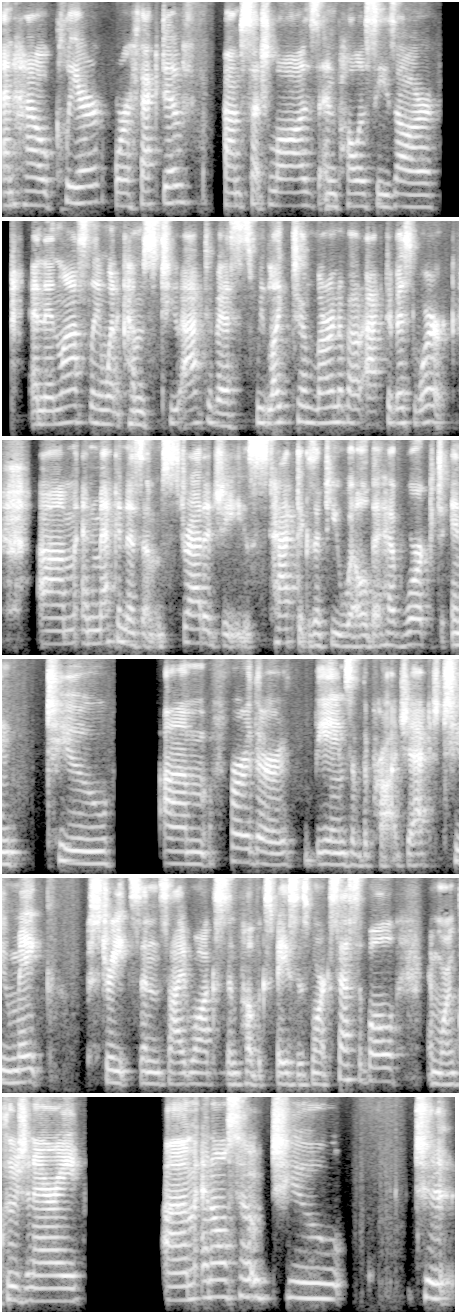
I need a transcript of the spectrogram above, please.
and how clear or effective um, such laws and policies are. And then, lastly, when it comes to activists, we'd like to learn about activist work um, and mechanisms, strategies, tactics, if you will, that have worked in to um, further the aims of the project to make streets and sidewalks and public spaces more accessible and more inclusionary, um, and also to to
